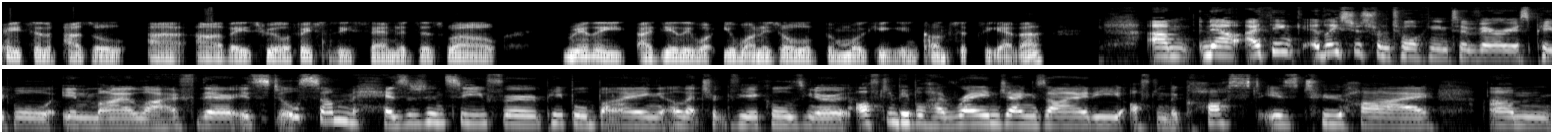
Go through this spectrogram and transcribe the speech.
piece of the puzzle uh, are these fuel efficiency standards as well. Really, ideally, what you want is all of them working in concert together. Um, now, I think, at least just from talking to various people in my life, there is still some hesitancy for people buying electric vehicles. You know, often people have range anxiety, often the cost is too high. Um,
